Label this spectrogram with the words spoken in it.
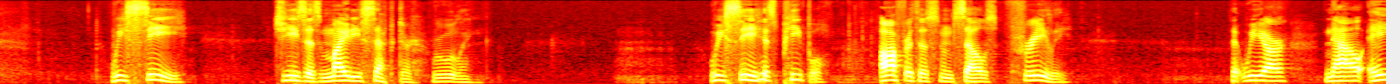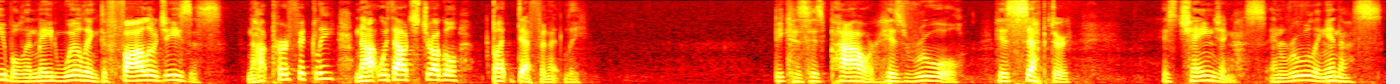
we see Jesus' mighty scepter ruling. We see his people offer themselves freely. That we are now able and made willing to follow Jesus. Not perfectly, not without struggle, but definitely. Because his power, his rule, his scepter is changing us and ruling in us.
